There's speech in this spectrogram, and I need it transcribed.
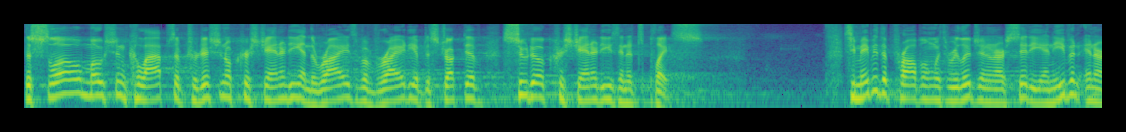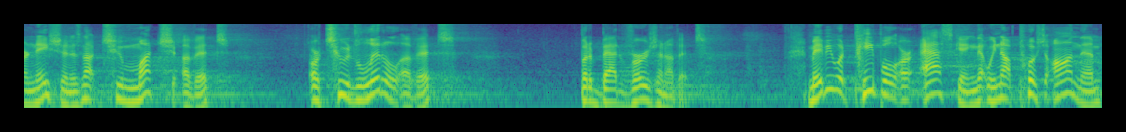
The slow motion collapse of traditional Christianity and the rise of a variety of destructive pseudo Christianities in its place. See, maybe the problem with religion in our city and even in our nation is not too much of it or too little of it, but a bad version of it. Maybe what people are asking that we not push on them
